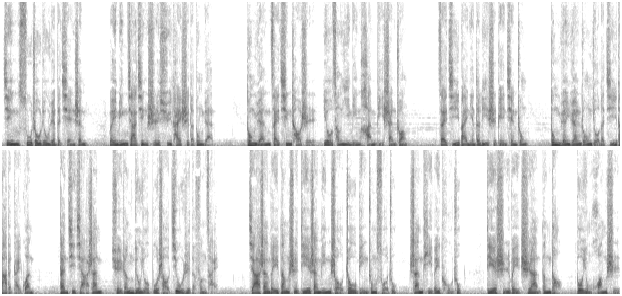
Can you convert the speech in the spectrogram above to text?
经苏州留园的前身，为明嘉靖时徐太师的东园。东园在清朝时又曾一名寒碧山庄。在几百年的历史变迁中，东园园容有了极大的改观，但其假山却仍留有不少旧日的风采。假山为当时叠山名手周秉忠所筑，山体为土筑，叠石为赤岸登道，多用黄石，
